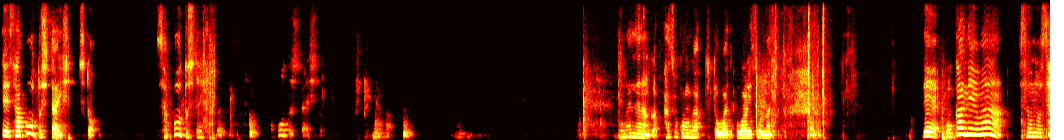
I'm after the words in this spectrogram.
でサポートしたい人。サポートしたい人。サポートしたい人。ごめんね、なんかパソコンがちょっと終わりそうになっちゃった。で、お金はそのサ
